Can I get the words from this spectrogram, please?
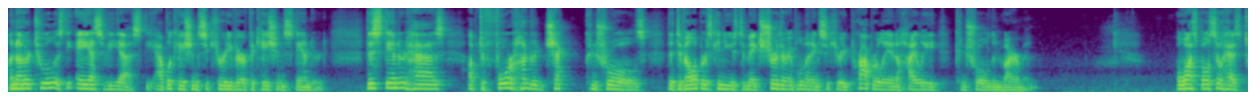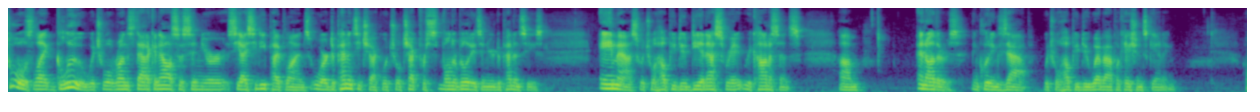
Another tool is the ASVS, the Application Security Verification Standard. This standard has up to 400 check controls that developers can use to make sure they're implementing security properly in a highly controlled environment. OWASP also has tools like Glue, which will run static analysis in your CI CD pipelines, or Dependency Check, which will check for vulnerabilities in your dependencies. Amass, which will help you do DNS re- reconnaissance, um, and others, including ZAP, which will help you do web application scanning.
